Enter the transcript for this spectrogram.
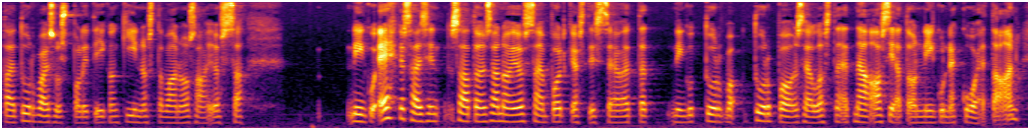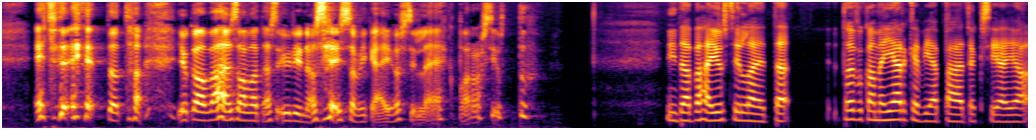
tai turvallisuuspolitiikan kiinnostavaan osaan, jossa niin kuin ehkä saisin, saatoin sanoa jossain podcastissa jo, että niin kuin turvo, turpo on sellaista, että nämä asiat on niin kuin ne koetaan, et, et, tota, joka on vähän sama tässä ydinaseissa, mikä ei ole sille ehkä paras juttu. Niin tämä on vähän just sillä, että toivokaamme järkeviä päätöksiä ja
